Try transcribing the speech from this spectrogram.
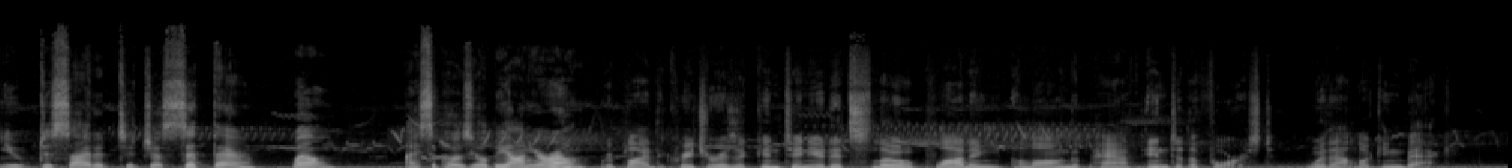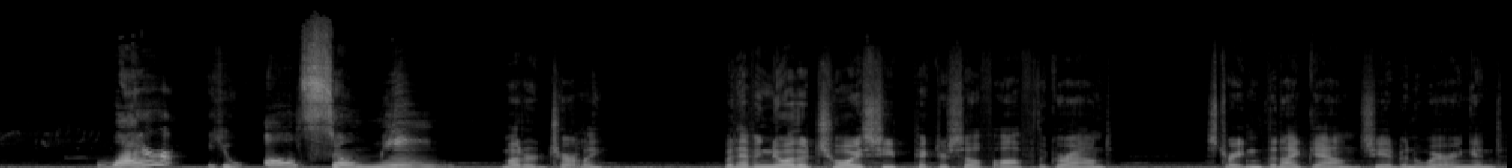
you decided to just sit there, well, I suppose you'll be on your own. replied the creature as it continued its slow plodding along the path into the forest without looking back. Why are you all so mean? muttered Charlie. But having no other choice, she picked herself off the ground, straightened the nightgown she had been wearing, and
